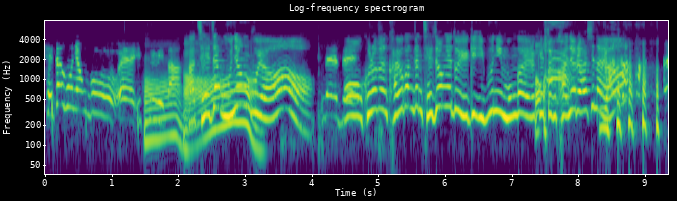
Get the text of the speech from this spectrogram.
제작 운영부에 있습니다. 아, 제작 운영부요. 네네. 어, 그러면 가요광장 재정에도 이게 이분이 뭔가 이렇게 어. 좀 관여를 하시나요?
